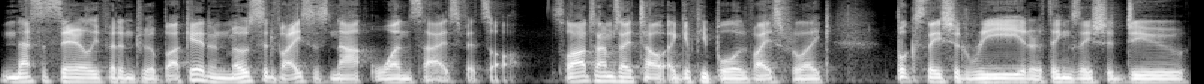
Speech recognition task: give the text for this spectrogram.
necessarily fit into a bucket, and most advice is not one size fits all. So a lot of times I tell, I give people advice for like books they should read or things they should do.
